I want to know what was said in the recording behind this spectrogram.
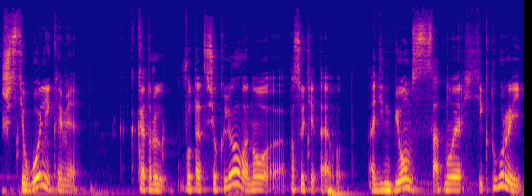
шестиугольниками, которые вот это все клево, но по сути это вот один биом с одной архитектурой,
